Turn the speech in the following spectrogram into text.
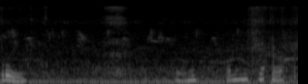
ปุ๋ยโหนี่ตอนนี้เทียบเลยวะ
